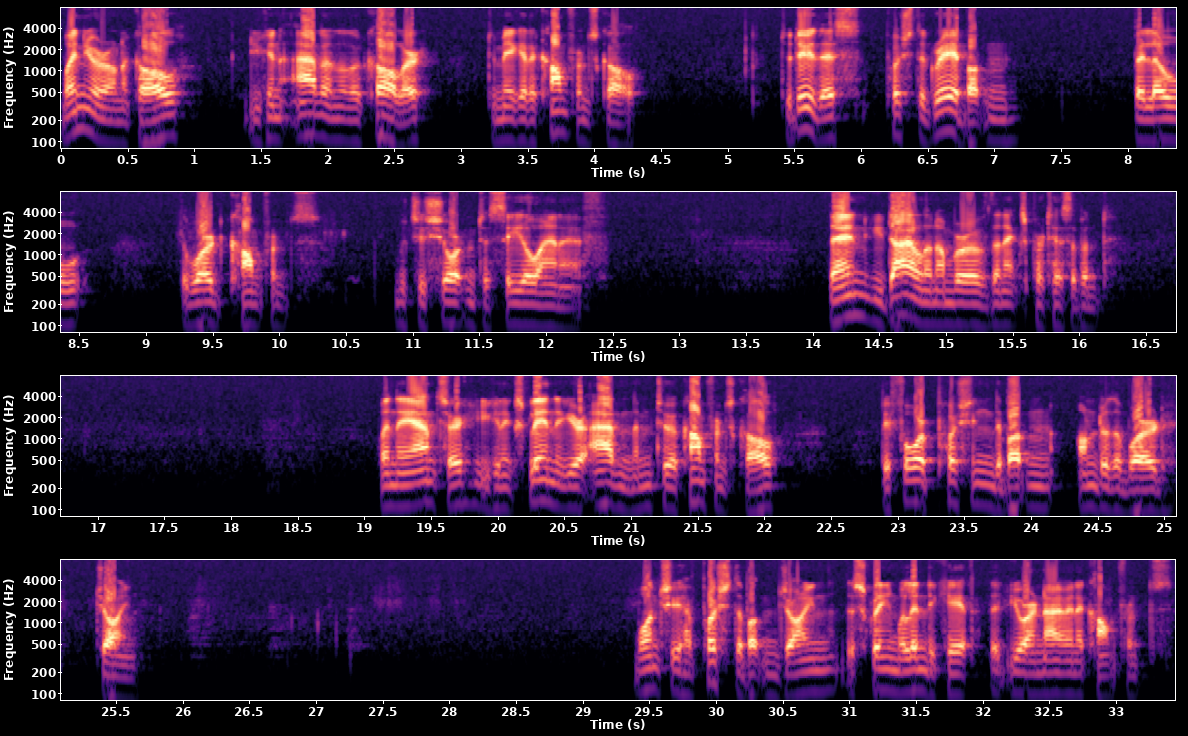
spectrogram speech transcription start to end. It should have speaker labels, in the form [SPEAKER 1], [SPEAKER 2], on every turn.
[SPEAKER 1] When you're on a call, you can add another caller to make it a conference call. To do this, push the grey button below the word conference, which is shortened to CONF. Then you dial the number of the next participant. When they answer, you can explain that you're adding them to a conference call before pushing the button under the word join. Once you have pushed the button join, the screen will indicate that you are now in a conference.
